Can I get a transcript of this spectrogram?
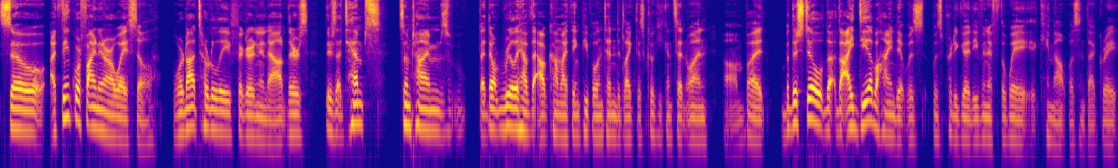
So I think we're finding our way still. We're not totally figuring it out. There's there's attempts sometimes that don't really have the outcome I think people intended, like this cookie consent one. Um, but but there's still the, the idea behind it was was pretty good, even if the way it came out wasn't that great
